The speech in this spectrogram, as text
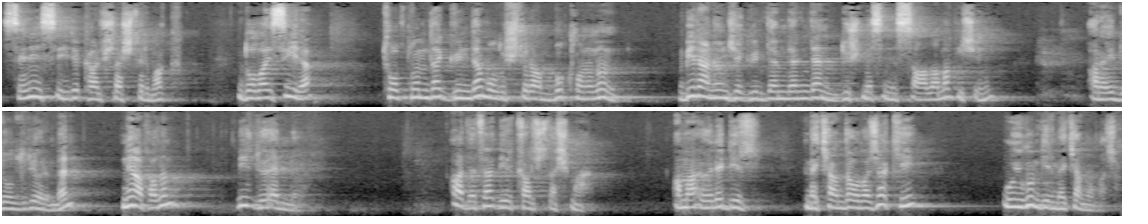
senin sihri karşılaştırmak, dolayısıyla toplumda gündem oluşturan bu konunun bir an önce gündemlerinden düşmesini sağlamak için arayı dolduruyorum ben. Ne yapalım? Bir düello. Adeta bir karşılaşma. Ama öyle bir mekanda olacak ki uygun bir mekan olacak.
